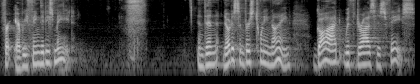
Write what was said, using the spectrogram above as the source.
for everything that He's made. And then notice in verse 29, God withdraws His face.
